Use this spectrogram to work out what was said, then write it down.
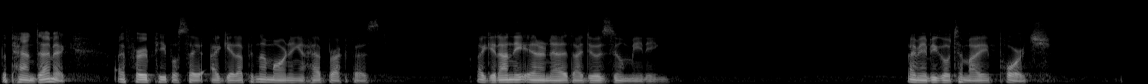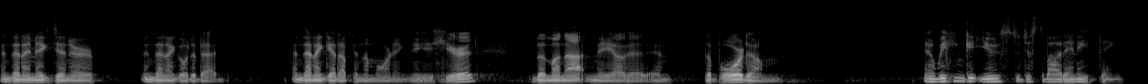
the pandemic, I've heard people say, I get up in the morning, I have breakfast, I get on the internet, I do a Zoom meeting. I maybe go to my porch, and then I make dinner, and then I go to bed. And then I get up in the morning. You hear it? The monotony of it and the boredom. And we can get used to just about anything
